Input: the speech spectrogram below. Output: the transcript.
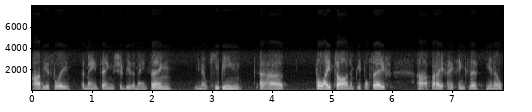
obviously, the main thing should be the main thing. You know, keeping uh, the lights on and people safe. Uh, but I, I think that you know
